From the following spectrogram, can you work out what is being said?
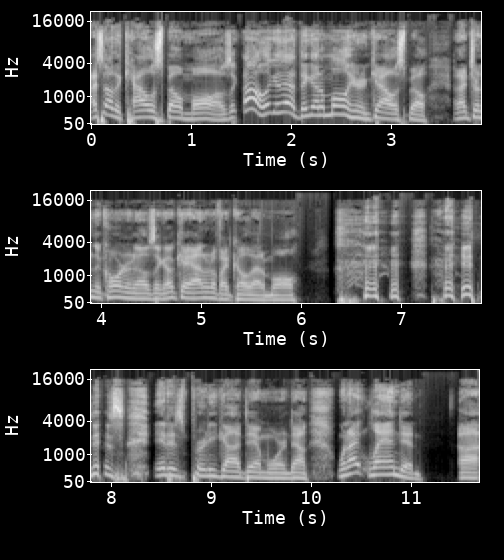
I saw the Kalispell Mall. I was like, oh, look at that. They got a mall here in Kalispell. And I turned the corner and I was like, okay, I don't know if I'd call that a mall. it is it is pretty goddamn worn down. When I landed, uh,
